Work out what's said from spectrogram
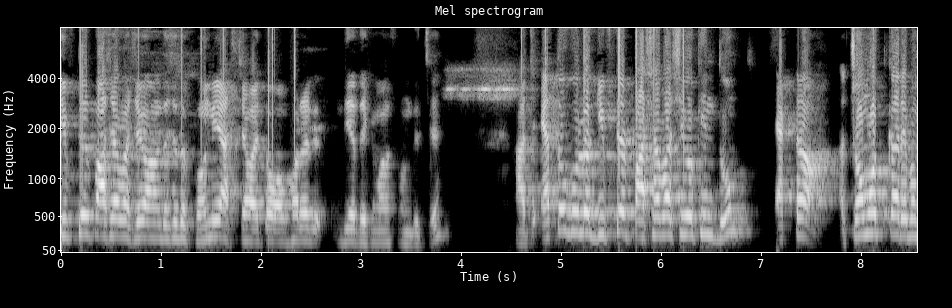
গিফটের পাশাপাশিও আমাদের সাথে ফোনই আসছে হয়তো অফারের দিয়ে দেখে মানুষ ফোন দিচ্ছে। আচ্ছা এতগুলো গিফটের পাশাপাশিও কিন্তু একটা চমৎকার এবং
